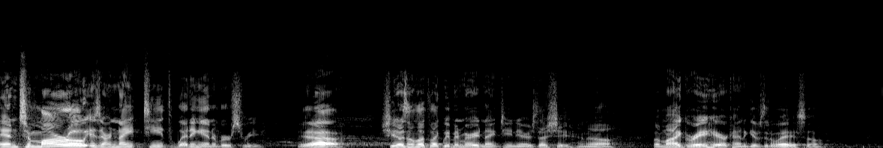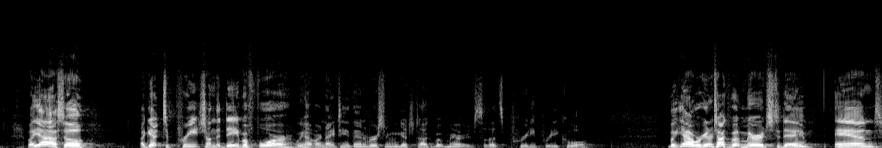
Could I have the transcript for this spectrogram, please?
And tomorrow is our 19th wedding anniversary. Yeah. She doesn't look like we've been married 19 years, does she? Know. But my gray hair kind of gives it away, so. But yeah, so I get to preach on the day before we have our 19th anniversary and we get to talk about marriage. So that's pretty, pretty cool. But yeah, we're going to talk about marriage today. And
